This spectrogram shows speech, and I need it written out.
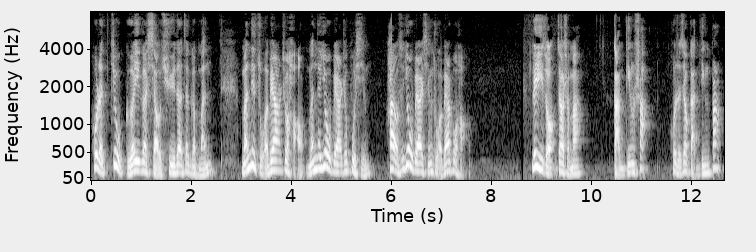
或者就隔一个小区的这个门，门的左边就好，门的右边就不行。还有是右边行，左边不好。另一种叫什么？赶钉煞，或者叫赶钉棒。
